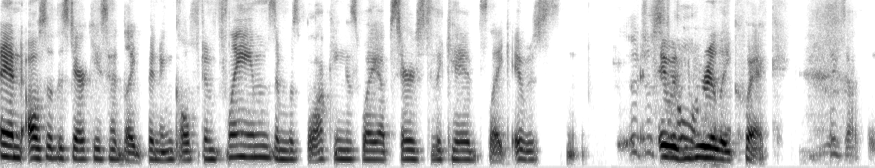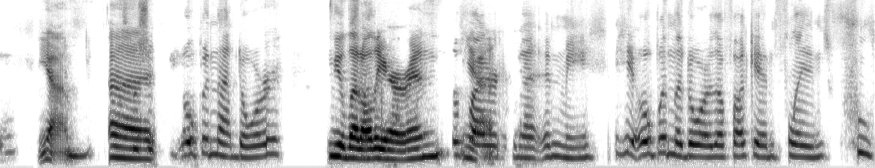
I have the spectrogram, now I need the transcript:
and also the staircase had like been engulfed in flames and was blocking his way upstairs to the kids. Like it was It, just it was really quick. exactly. Yeah. Uh open that door, you let all the air in. the Yeah. fire cadet in me. He opened the door, the fucking flames, whew,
